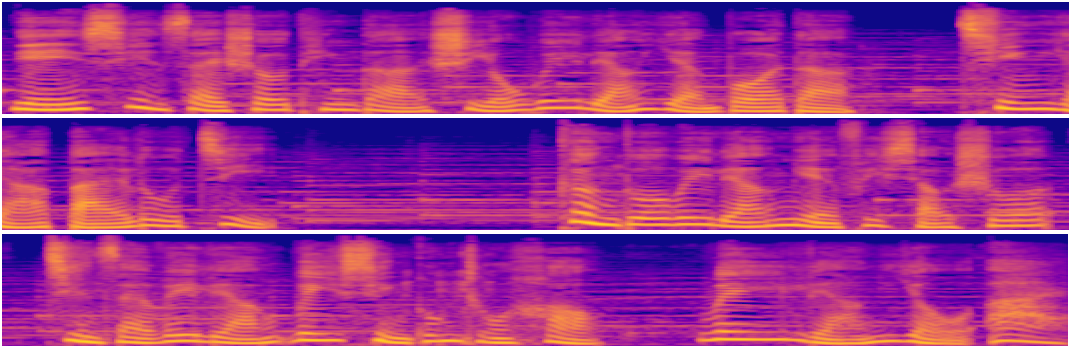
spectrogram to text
您现在收听的是由微凉演播的《青崖白鹿记》，更多微凉免费小说尽在微凉微信公众号。微凉有爱。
